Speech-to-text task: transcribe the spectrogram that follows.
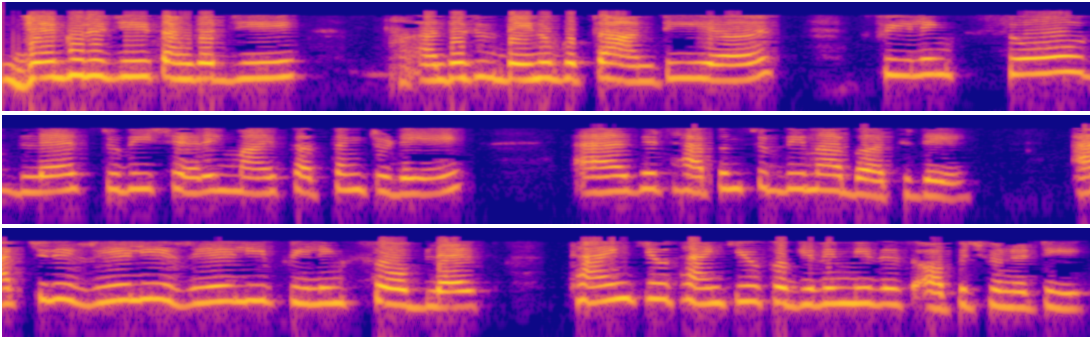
Jai Guruji, Sangat and uh, this is Benu Gupta auntie here, feeling so blessed to be sharing my satsang today as it happens to be my birthday. Actually, really, really feeling so blessed. Thank you, thank you for giving me this opportunity.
